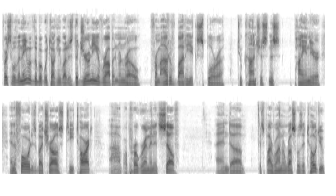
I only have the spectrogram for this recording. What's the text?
first of all, the name of the book we're talking about is The Journey of Robert Monroe from Out of Body Explorer to Consciousness Pioneer. And the forward is by Charles T. Tart, uh, a program in itself. And uh, it's by Ronald Russell, as I told you.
